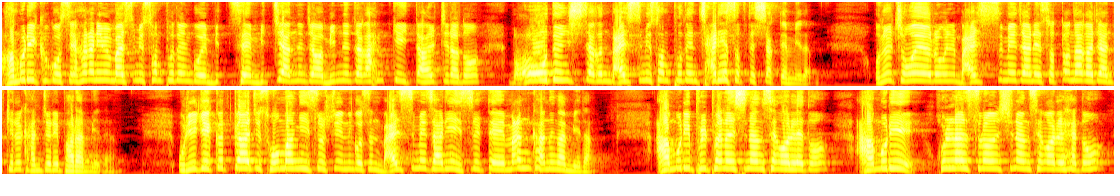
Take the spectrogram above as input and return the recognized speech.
아무리 그곳에 하나님의 말씀이 선포된 곳에 믿지 않는 자와 믿는 자가 함께 있다 할지라도 모든 시작은 말씀이 선포된 자리에서부터 시작됩니다. 오늘 저와 여러분이 말씀의 자리에서 떠나가지 않기를 간절히 바랍니다. 우리에게 끝까지 소망이 있을 수 있는 것은 말씀의 자리에 있을 때에만 가능합니다. 아무리 불편한 신앙생활을 해도 아무리 혼란스러운 신앙생활을 해도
